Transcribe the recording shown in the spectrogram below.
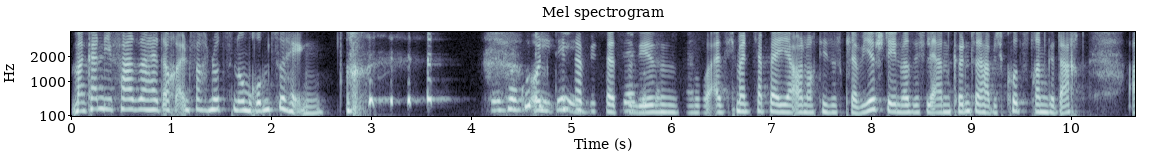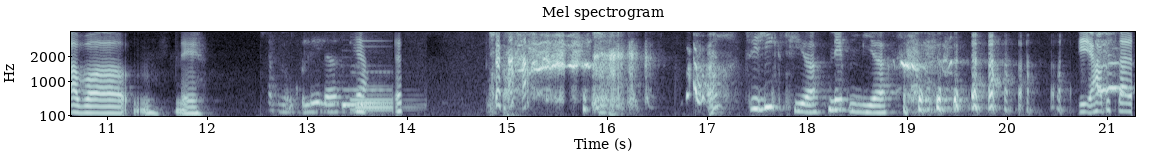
Man kann die Phase halt auch einfach nutzen, um rumzuhängen. Das ist eine gute und Idee. Kinderbücher zu lesen. So. Also ich meine, ich habe ja ja auch noch dieses Klavier stehen, was ich lernen könnte, habe ich kurz dran gedacht. Aber hm, nee. Ich habe eine Ukulele. Ja. Sie liegt hier neben mir. nee, habe ich leider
